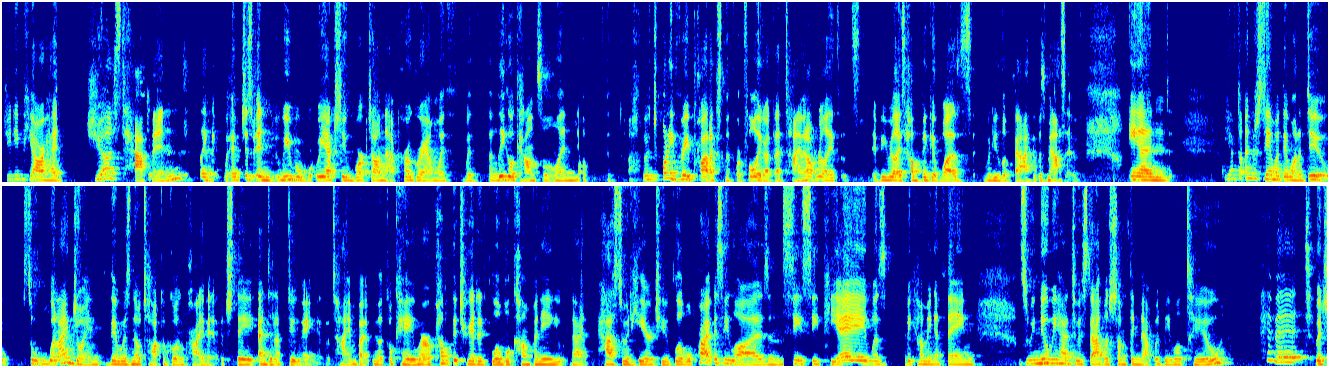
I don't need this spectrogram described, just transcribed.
GDPR had just happened like just and we were we actually worked on that program with with the legal counsel and the, there were 23 products in the portfolio at that time. I don't realize if you realize how big it was when you look back it was massive. And you have to understand what they want to do. So when i joined there was no talk of going private which they ended up doing at the time. But we're like okay we're a publicly traded global company that has to adhere to global privacy laws and ccpa was becoming a thing. So we knew we had to establish something that would be able to pivot, which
